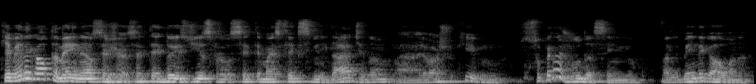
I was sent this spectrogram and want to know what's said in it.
Que é bem legal também, né? Ou seja, você ter dois dias para você ter mais flexibilidade, não? Ah, eu acho que super ajuda, assim. Vale bem legal, Ana.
